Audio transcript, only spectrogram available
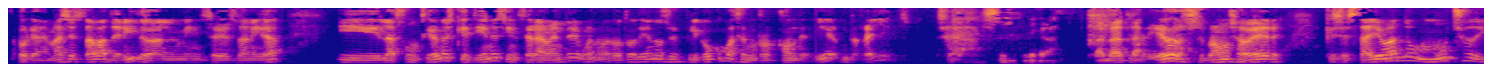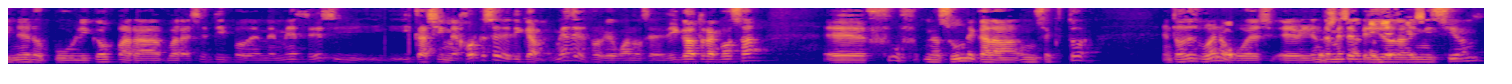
porque además estaba adherido al Ministerio de Sanidad y las funciones que tiene, sinceramente, bueno, el otro día nos explicó cómo hacer un roscón de, reyes. O sea, Dios, vamos a ver, que se está llevando mucho dinero público para, ese tipo de memeces y, casi mejor que se dedica a memeces, porque cuando se dedica a otra cosa, eh, nos hunde cada un sector. Entonces, bueno, pues evidentemente he pedido la dimisión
